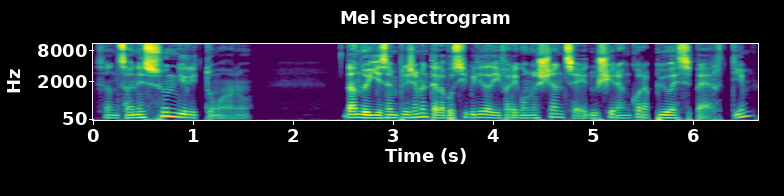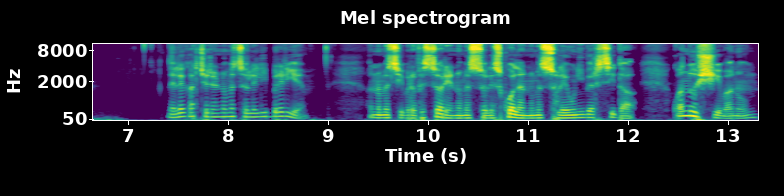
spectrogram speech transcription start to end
senza nessun diritto umano, dandogli semplicemente la possibilità di fare conoscenze ed uscire ancora più esperti, nelle carceri hanno messo le librerie, hanno messo i professori, hanno messo le scuole, hanno messo le università. Quando uscivano,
